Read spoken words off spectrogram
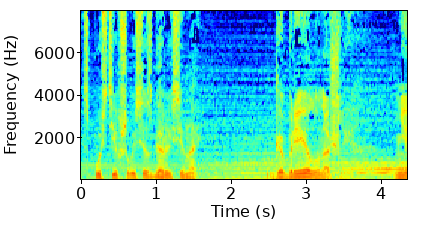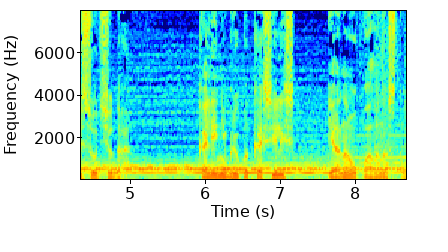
спустившегося с горы Синай. «Габриэлу нашли. Несут сюда». Колени Брю подкосились, и она упала на стул.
